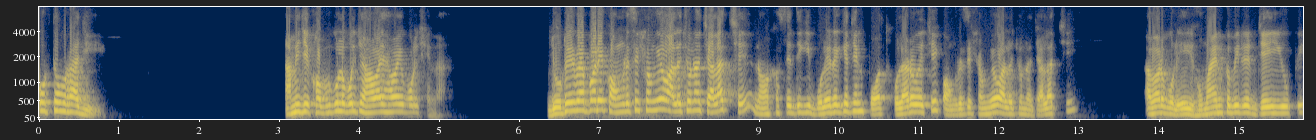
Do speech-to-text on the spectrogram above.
করতেও রাজি। আমি যে খবরগুলো বলছি হাওয়াই হাওয়াই বলছি না। জোটের ব্যাপারে কংগ্রেসের সঙ্গেও আলোচনা চালাচ্ছে। নওশাদ সিদ্দিকি বলে রেখেছেন, পথ খোলা রয়েছে, কংগ্রেসের সঙ্গেও আলোচনা চালাচ্ছি। আবার বলি, এই হুমায়ুন কবিরের যে ইউপি,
